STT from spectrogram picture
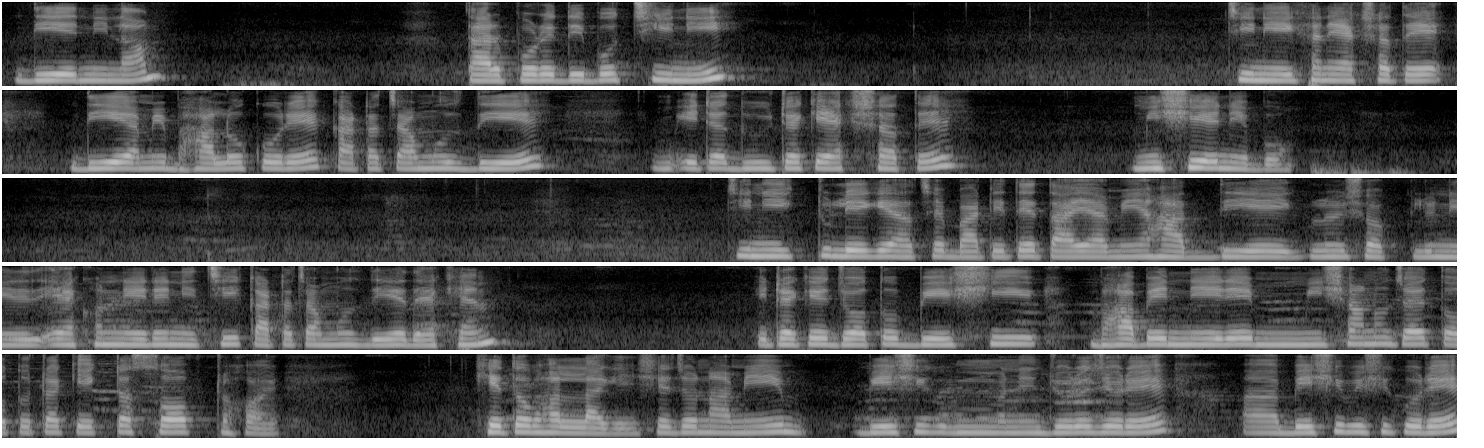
দিয়ে নিলাম। তারপরে দেব চিনি। চিনি এখানে একসাথে দিয়ে আমি ভালো করে কাটা চামচ দিয়ে এটা দুইটাকে একসাথে মিশিয়ে নেব। চিনি একটু লেগে আছে বাটিতে, তাই আমি হাত দিয়ে এগুলো সবগুলো নেড়ে, এখন নেড়ে নিচ্ছি। কাটা চামচ দিয়ে দেখেন। এটাকে যত বেশিভাবে নেড়ে মিশানো যায়, ততটা কেকটা সফট হয়। খেতেও ভালো লাগে। সেজন্য আমি বেশি মানে জোরে জোরে বেশি বেশি করে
